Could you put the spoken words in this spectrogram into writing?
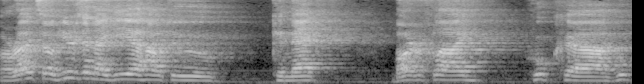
All right, so here's an idea how to connect butterfly hook uh, hook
